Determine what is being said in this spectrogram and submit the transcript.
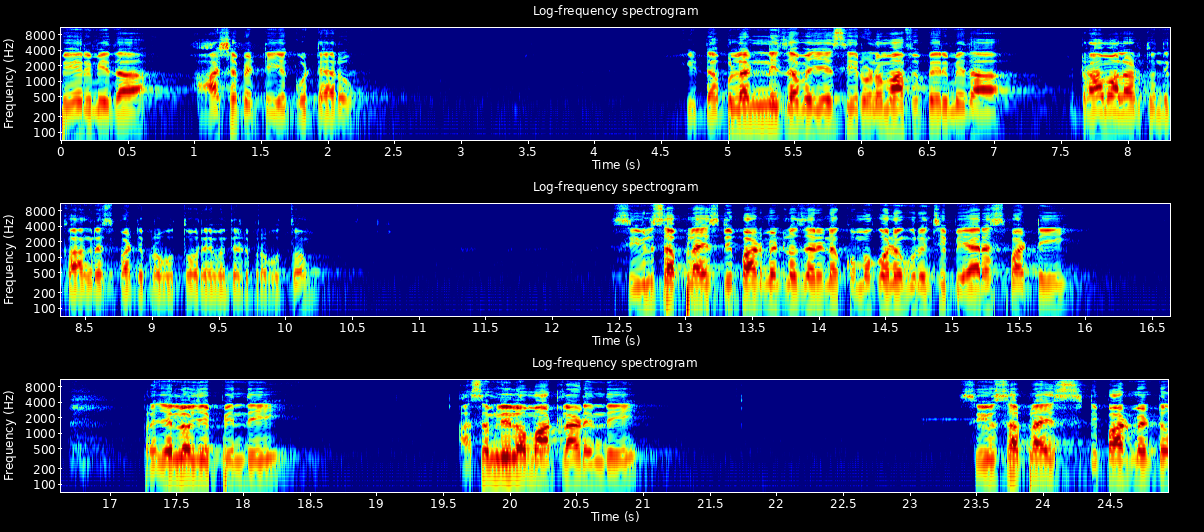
పేరు మీద ఆశ పెట్టి ఎగ్గొట్టారు. ఈ డబ్బులన్నీ జమ చేసి రుణమాఫీ పేరు మీద డ్రామాలు ఆడుతుంది కాంగ్రెస్ పార్టీ ప్రభుత్వం రేవంత్ రెడ్డి ప్రభుత్వం. సివిల్ సప్లైస్ డిపార్ట్మెంట్లో జరిగిన కుంభకోణం గురించి బీఆర్ఎస్ పార్టీ ప్రజల్లో చెప్పింది అసెంబ్లీలో మాట్లాడింది. సివిల్ సప్లైస్ డిపార్ట్మెంటు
